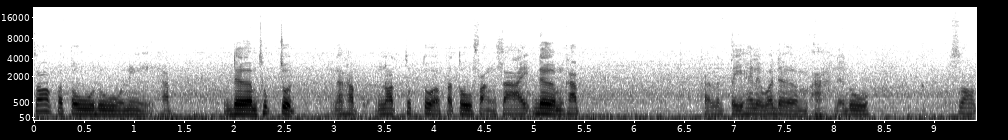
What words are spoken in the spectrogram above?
ซอกประตูดูนี่ครับ เดิมทุกจุด นะครับน็อตทุกตัวประตูฝั่งซ้ายเดิมครับ การันตีให้เลยว่าเดิม อะ เดี๋ยวดูซอก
